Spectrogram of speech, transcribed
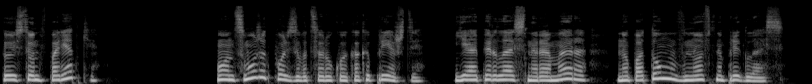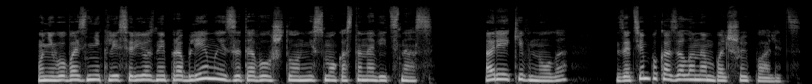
«То есть он в порядке?» «Он сможет пользоваться рукой, как и прежде?» Я оперлась на Ромера, но потом вновь напряглась. У него возникли серьезные проблемы из-за того, что он не смог остановить нас. Ария кивнула, затем показала нам большой палец.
